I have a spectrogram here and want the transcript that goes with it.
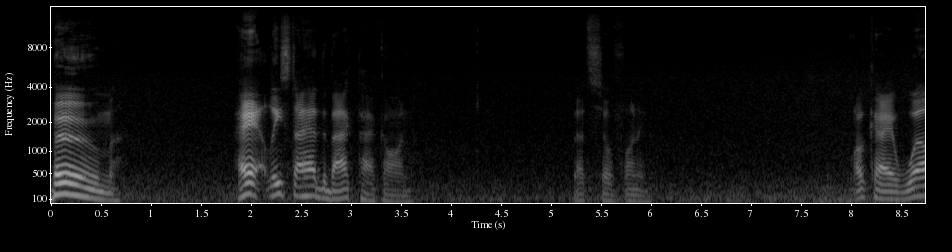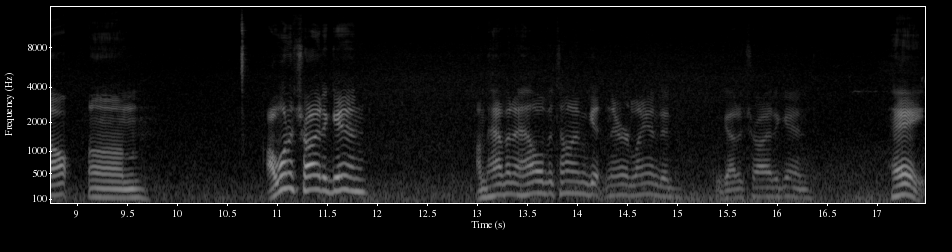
Boom. Hey, at least I had the backpack on. That's so funny. Okay, well, um I want to try it again. I'm having a hell of a time getting there landed. We got to try it again. Hey.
